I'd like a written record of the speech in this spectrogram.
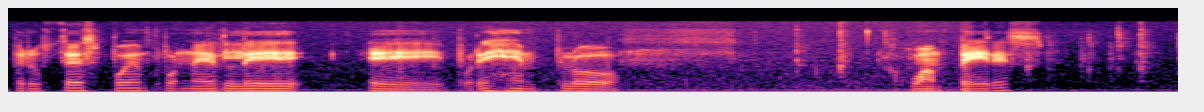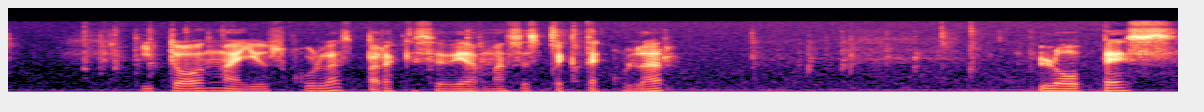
Pero ustedes pueden ponerle, eh, por ejemplo, Juan Pérez y todo en mayúsculas para que se vea más espectacular. López,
